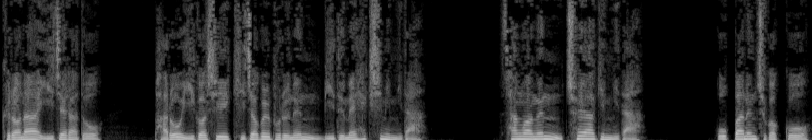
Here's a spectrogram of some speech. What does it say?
그러나 이제라도 바로 이것이 기적을 부르는 믿음의 핵심입니다. 상황은 최악입니다. 오빠는 죽었고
